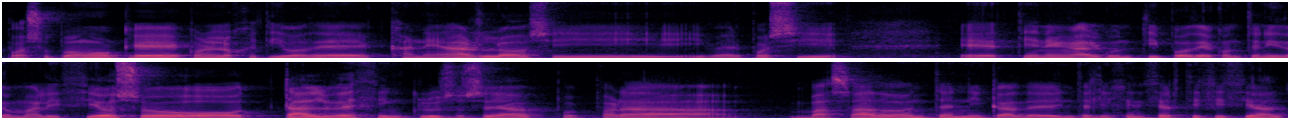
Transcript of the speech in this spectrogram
pues supongo que con el objetivo de escanearlos y, ver pues si eh, tienen algún tipo de contenido malicioso o tal vez incluso sea pues, para basado en técnicas de inteligencia artificial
